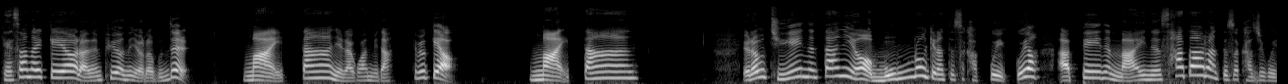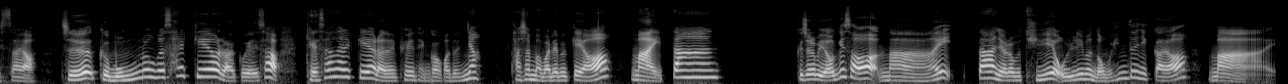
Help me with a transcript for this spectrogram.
계산할게요 라는 표현은 여러분들 买单이라고 합니다. 해볼게요. 买单 여러분 뒤에 있는 딴이요 목록이란 뜻을 갖고 있고요. 앞에 있는 마이는 사다라는 뜻을 가지고 있어요. 즉 그 목록을 살게요 라고 해서 계산할게요 라는 표현이 된 거거든요. 다시 한번 말해볼게요. 마이 딴. 그죠? 여러분 여기서 마이 딴 여러분 뒤에 올리면 너무 힘드니까요. 마이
